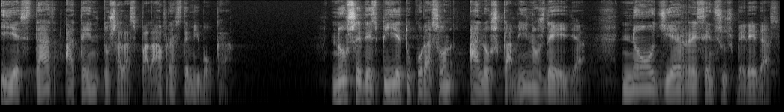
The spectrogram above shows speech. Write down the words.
y estad atentos a las palabras de mi boca no se desvíe tu corazón a los caminos de ella, no yerres en sus veredas,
